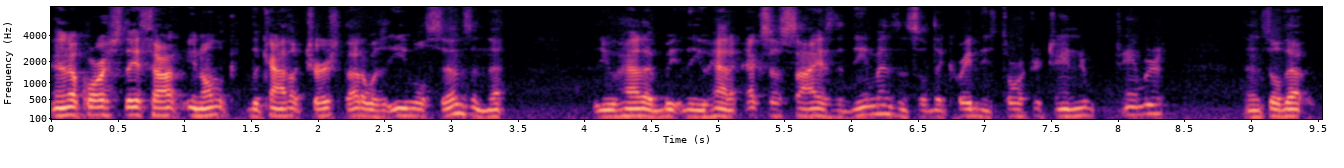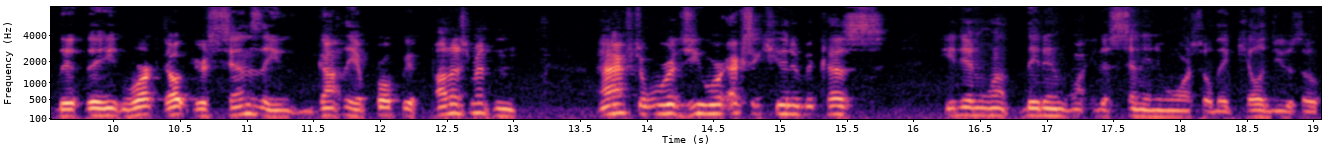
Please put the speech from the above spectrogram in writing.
And of course they thought, you know, the Catholic Church thought it was evil sins and that you had to be, you had to exorcise the demons, and so they created these torture chambers, and so that they, they worked out your sins. They got the appropriate punishment, and afterwards you were executed because you didn't want they didn't want you to sin anymore, so they killed you. So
